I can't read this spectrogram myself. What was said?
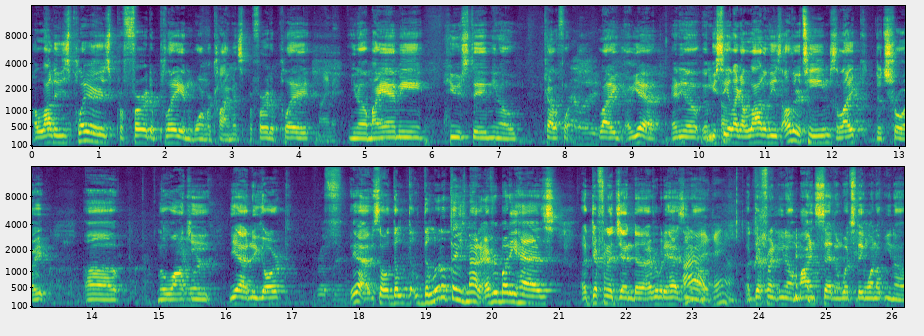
a lot of these players prefer to play in warmer climates, prefer to play Miami. you know, Miami, Houston, you know, California. LA. Like uh, yeah, and you know, and we see like a lot of these other teams like Detroit, uh, Milwaukee, New yeah, New York, Brooklyn. yeah. So the, the the little things matter. Everybody has a different agenda. Everybody has you All know right, a different you know mindset in which they want to you know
